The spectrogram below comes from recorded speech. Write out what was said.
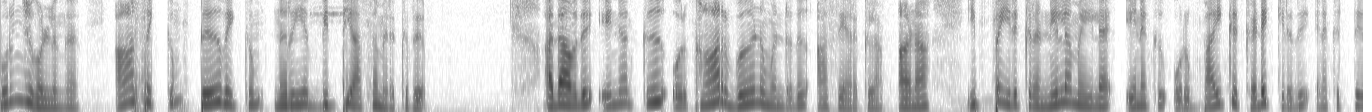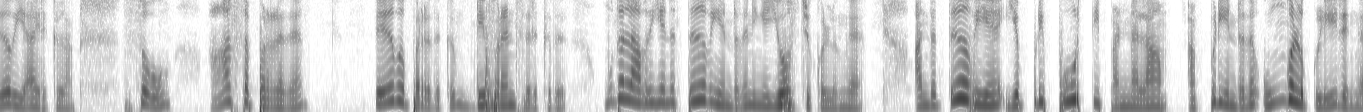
புரிஞ்சு கொள்ளுங்க ஆசைக்கும் தேவைக்கும் நிறைய வித்தியாசம் இருக்குது. அதாவது எனக்கு ஒரு கார் வேணுமென்றது ஆசையாக இருக்கலாம். ஆனால் இப்போ இருக்கிற நிலைமையில் எனக்கு ஒரு பைக்கு கிடைக்கிறது எனக்கு தேவையாக இருக்கலாம். ஸோ ஆசைப்படுறத தேவைப்படுறதுக்கும் டிஃப்ரென்ஸ் இருக்குது. முதலாவது என்ன தேவைன்றதை நீங்கள் யோசிச்சு கொள்ளுங்க. அந்த தேவையை எப்படி பூர்த்தி பண்ணலாம் அப்படின்றத உங்களுக்குள்ளேயே இருங்க.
